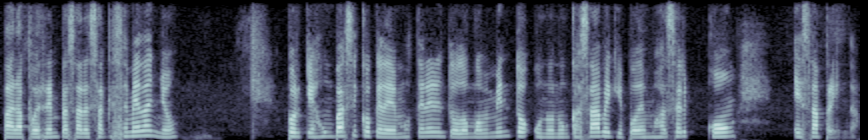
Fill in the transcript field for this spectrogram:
para poder reemplazar esa que se me dañó porque es un básico que debemos tener en todo momento. Uno nunca sabe qué podemos hacer con esa prenda.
